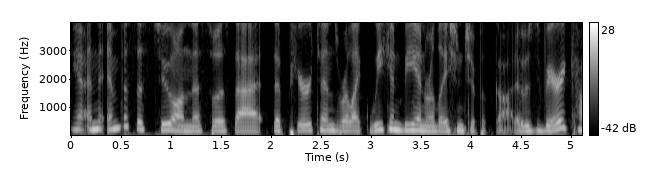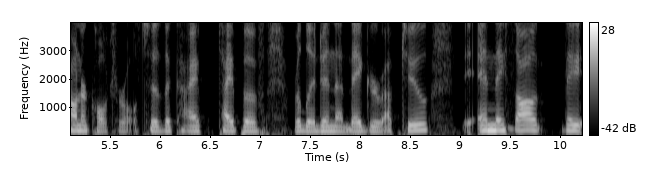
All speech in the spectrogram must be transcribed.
Yeah, and the emphasis too on this was that the Puritans were like, we can be in relationship with God. It was very countercultural to the type of religion that they grew up to, and they saw they,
